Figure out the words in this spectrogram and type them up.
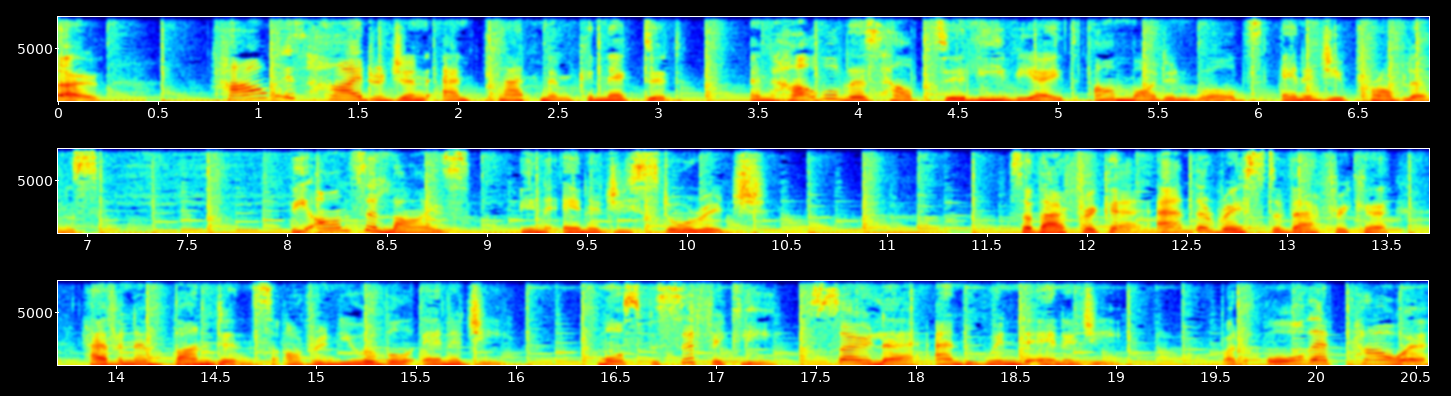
So, how is hydrogen and platinum connected, and how will this help to alleviate our modern world's energy problems? The answer lies in energy storage. South Africa and the rest of Africa have an abundance of renewable energy, more specifically, solar and wind energy. But all that power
